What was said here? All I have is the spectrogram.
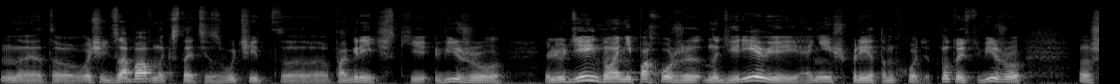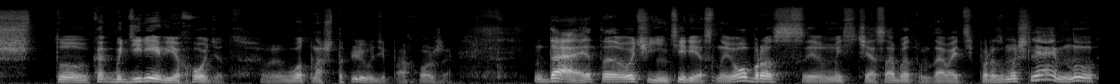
Это очень забавно, кстати, звучит э, по-гречески. Вижу людей, но они похожи на деревья, и они еще при этом ходят. Ну, то есть, вижу, что как бы деревья ходят. Вот на что люди похожи. Да, это очень интересный образ. Мы сейчас об этом давайте поразмышляем. Ну,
